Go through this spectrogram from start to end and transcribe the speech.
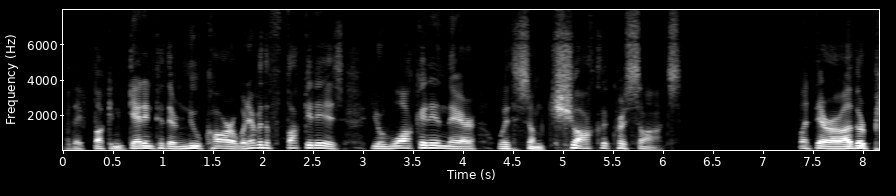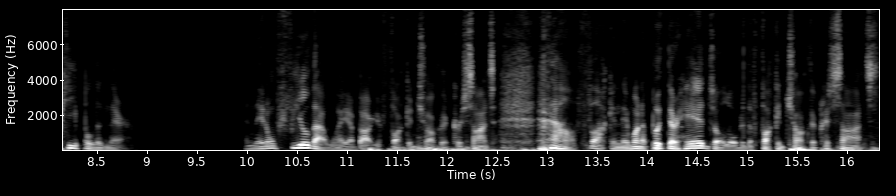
or they fucking get into their new car or whatever the fuck it is. You're walking in there with some chocolate croissants. But there are other people in there. And they don't feel that way about your fucking chocolate croissants. Oh, fuck. And they want to put their heads all over the fucking chocolate croissants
